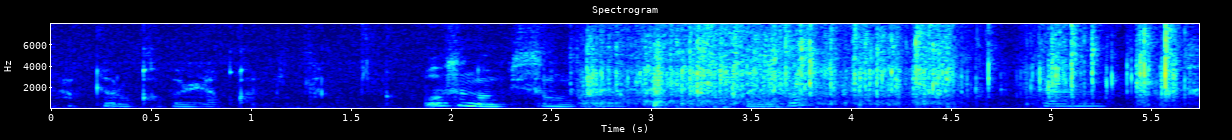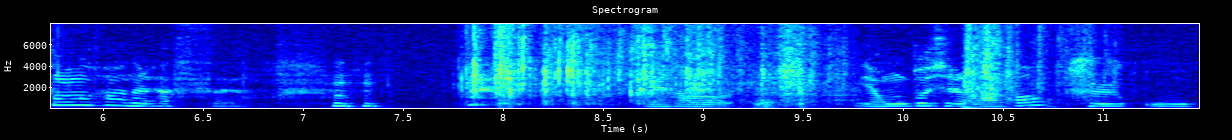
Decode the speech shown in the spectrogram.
학교로 가보려고 합니다. 옷은 너무 비싼 거예요. 그래서 짠 풍선을 샀어요. 그래서 연구실 가서 불고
